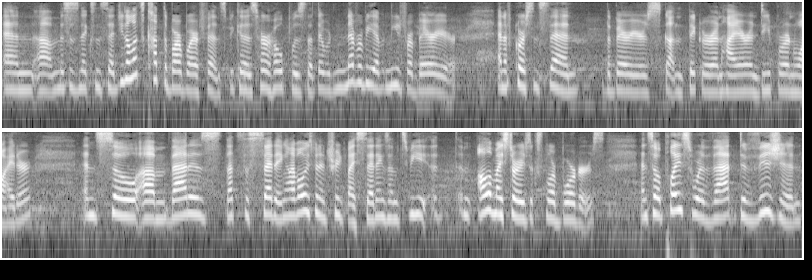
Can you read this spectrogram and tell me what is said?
And um, Mrs. Nixon said, you know, let's cut the barbed wire fence because her hope was that there would never be a need for a barrier. And of course, since then, the barriers gotten thicker and higher and deeper and wider. And so um, that is that's the setting. And I've always been intrigued by settings, and to be and all of my stories explore borders. And so a place where that division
